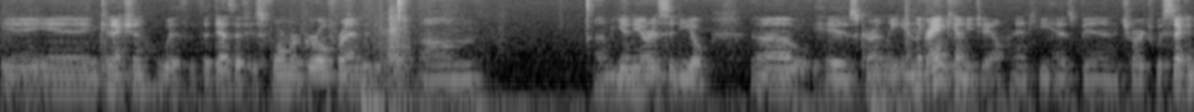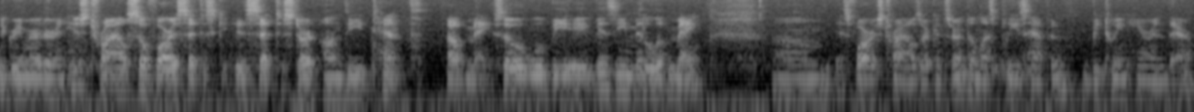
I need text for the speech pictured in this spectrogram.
in, in connection with the death of his former girlfriend, um, um, Yanira Cedillo uh, is currently in the Grant County Jail, and he has been charged with second-degree murder. And his trial so far is set to sk- is set to start on the 10th of May. So it will be a busy middle of May um, as far as trials are concerned, unless pleas happen between here and there.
